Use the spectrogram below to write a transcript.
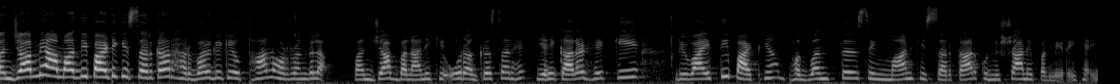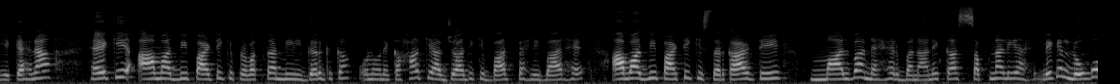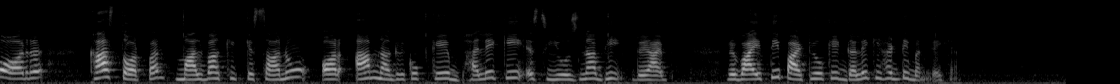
पंजाब में आम आदमी पार्टी की सरकार हर वर्ग के उत्थान और रंगला। पंजाब बनाने की ओर अग्रसर है। यही कारण है कि रिवायती पार्टियाँ भगवंत सिंह मान की सरकार को निशाने पर ले रही हैं। ये कहना है कि आम आदमी पार्टी के प्रवक्ता नील गर्ग का, उन्होंने कहा कि आज़ादी के बाद पहली बार है। आम आदमी पार्टी की सरकार ने मालवा नहर बनाने का सपना लिया है। लेकिन लोगों और खास तौर पर मालवा के किसानों और आम नागरिकों के भले की इस योजना भी रिवायती पार्टियों के गले की हड्डी बन गई है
